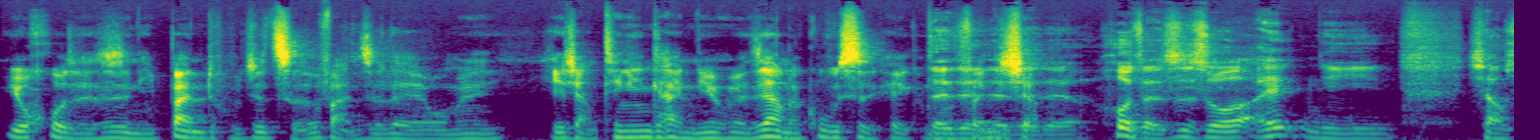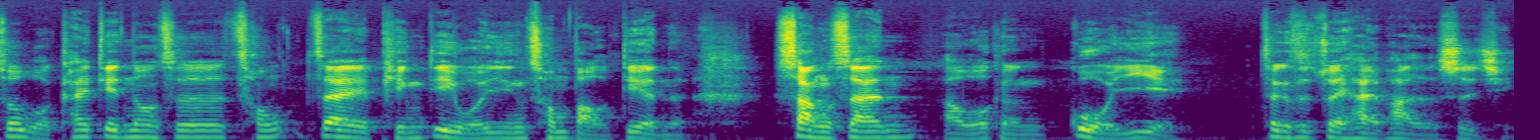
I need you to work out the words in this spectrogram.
又或者是你半途就折返之类，我们。也想听听看你有没有这样的故事可以跟我们分享，对对对对对，或者是说，哎、欸，你想说我开电动车充在平地我已经充饱电了，上山啊我可能过夜，这个是最害怕的事情，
